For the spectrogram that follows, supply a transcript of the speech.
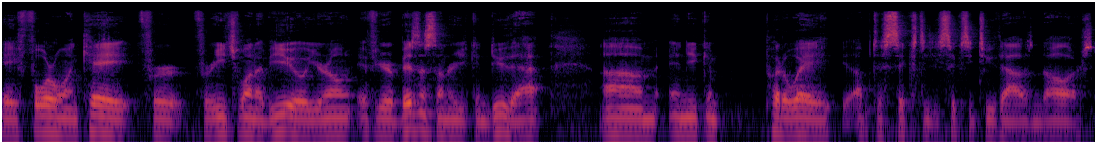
a 401k for for each one of you. Your own. If you're a business owner, you can do that, um, and you can put away up to sixty sixty two thousand dollars.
